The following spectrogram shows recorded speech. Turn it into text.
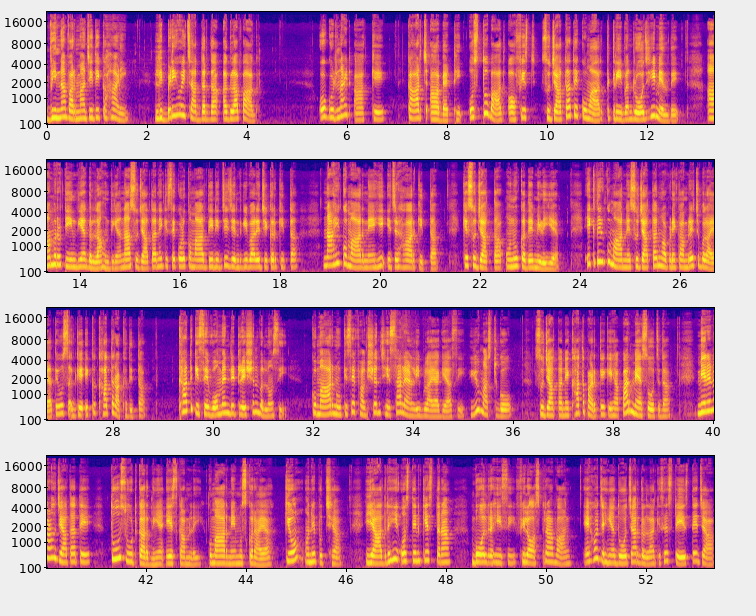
ਵੀਨਾ ਵਰਮਾ ਜੀ ਦੀ ਕਹਾਣੀ, ਲਿਬੜੀ ਹੋਈ ਚਾਦਰ ਦਾ ਅਗਲਾ ਭਾਗ। ਉਹ ਗੁੱਡ ਨਾਈਟ ਆਖ ਕੇ ਕਾਰ 'ਚ ਆ ਬੈਠੀ। ਉਸ ਤੋਂ ਬਾਅਦ ਆਫਿਸ 'ਚ ਸੁਜਾਤਾ ਤੇ ਕੁਮਾਰ ਤਕਰੀਬਨ ਰੋਜ਼ ਹੀ ਮਿਲਦੇ। ਆਮ ਰੂਟੀਨ ਦੀਆਂ ਗੱਲਾਂ ਹੁੰਦੀਆਂ। ਨਾ ਸੁਜਾਤਾ ਨੇ ਕਿਸੇ ਕੋਲ ਕੁਮਾਰ ਦੀ ਨਿੱਜੀ ਜ਼ਿੰਦਗੀ ਬਾਰੇ ਜ਼ਿਕਰ ਕੀਤਾ, ਨਾ ਹੀ ਕੁਮਾਰ ਨੇ ਹੀ ਇਜ਼ਹਾਰ ਕੀਤਾ ਕਿ ਸੁਜਾਤਾ ਉਹਨੂੰ ਕਦੇ ਮਿਲੀ ਹੈ। ਇੱਕ ਦਿਨ ਕੁਮਾਰ ਨੇ ਸੁਜਾਤਾ ਨੂੰ ਆਪਣੇ ਕਮਰੇ 'ਚ ਬੁਲਾਇਆ ਤੇ ਉਸ ਅੱਗੇ ਇੱਕ ਖੱਤ ਰੱਖ ਦਿੱਤਾ। ਖਤ ਕਿਸੇ ਔਮਨ ਲਿਟਰੇਸ਼ਨ ਵੱਲੋਂ ਸੀ। ਕੁਮਾਰ ਨੂੰ ਕਿਸੇ ਫੰਕਸ਼ਨ 'ਚ ਹਿੱਸਾ ਲੈਣ ਲਈ ਬੁਲਾਇਆ ਗਿਆ ਸੀ। ਯੂ ਮਸਟ ਗੋ ਸੁਜਾਤਾ ਨੇ ਖਤ ਪੜ੍ਹ ਕੇ ਕਿਹਾ, ਪਰ ਮੈਂ ਸੋਚਦਾ, ਮੇਰੇ ਨਾਲੋਂ ਜ਼ਿਆਦਾ ਤੇ ਤੂੰ ਸੂਟ ਕਰਦੀ ਐ ਇਸ ਕੰਮ ਲਈ। ਕੁਮਾਰ ਨੇ ਮੁਸਕਰਾਇਆ। ਕਿਉਂ? ਉਹਨੇ ਪੁੱਛਿਆ। ਯਾਦ ਨਹੀਂ ਉਸ ਦਿਨ ਕਿਸ ਤਰ੍ਹਾਂ ਬੋਲ ਰਹੀ ਸੀ, ਫਿਲਾਸਫਰਾਂ ਵਾਂਗ। ਇਹੋ ਜਿਹੀਆਂ ਦੋ ਚਾਰ ਗੱਲਾਂ ਕਿਸੇ ਸਟੇਜ ਤੇ ਜਾ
